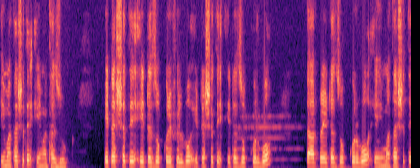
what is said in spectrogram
এই মাথার সাথে এই মাথা যোগ। এটার সাথে এটা যোগ করে ফেলব, এটার সাথে এটা যোগ করব। তারপর এটা যোগ করব, এই মাথার সাথে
